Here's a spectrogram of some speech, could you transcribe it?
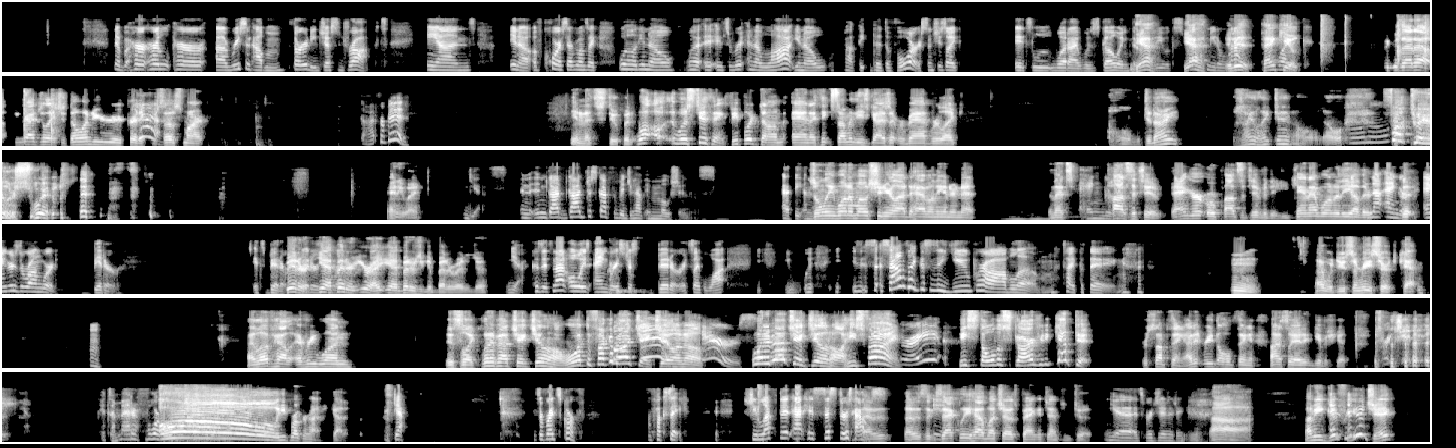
No, but her her her uh, recent album Thirty just dropped, and you know, of course, everyone's like, well, you know, what it's written a lot, you know, about the the divorce, and she's like, it's what I was going through. Yeah, you expect Yeah, me to it write? is. Thank you. Figured that out. Congratulations. No wonder you're a critic. Yeah. You're so smart. God forbid. The internet's stupid. Well, oh, it was two things. People are dumb, and I think some of these guys that were bad were like, "Oh, did I? Was I like that? Oh no! Mhm. Fuck Taylor Swift." anyway, Yes, and and God God just God forbid you have emotions at the end. there's only one emotion you're allowed to have on the internet, and that's anger. positive anger or positivity. You can't have one or the other. Not anger. The- anger is the wrong word. Bitter. It's bitter. bitter, Bitter's yeah, right bitter. You're right. Yeah, bitter's a good better way to do it. Yeah, because it's not always angry. It's just bitter. It's like what you, you it sounds like this is a you problem type of thing. Hmm. I would do some research, Captain. Hmm. I love how everyone is like, "What about Jake Gyllenhaal?" Well, what the fuck about Jake Gyllenhaal? Who cares? What about Jake Gyllenhaal? He's fine. Right? He stole the scarf and he kept it, or something. I didn't read the whole thing. Honestly, I didn't give a shit. Virginity. it's a metaphor. oh, he broke her hymen. Got it. Yeah, it's a red scarf. For fuck's sake. She left it at his sister's house. That is that is exactly how much I was paying attention to it. yeah, it's virginity. Ah, I mean, good And- for you, Jake.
